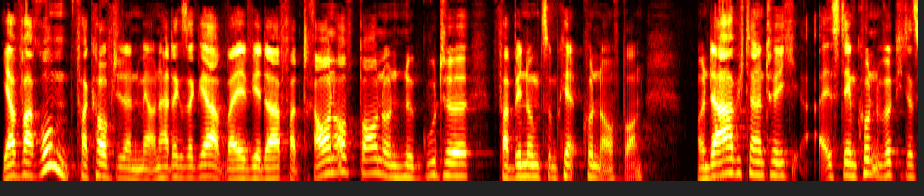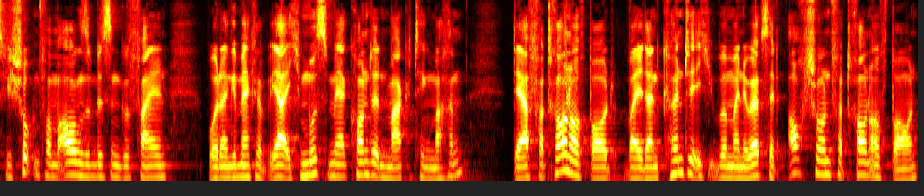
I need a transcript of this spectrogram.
ja, warum verkauft ihr dann mehr? Und hat er gesagt, ja, weil wir da Vertrauen aufbauen und eine gute Verbindung zum Kunden aufbauen. Und da habe ich dann natürlich, ist dem Kunden wirklich das wie Schuppen vom Augen so ein bisschen gefallen, wo er dann gemerkt hat, ja, ich muss mehr Content-Marketing machen, der Vertrauen aufbaut, weil dann könnte ich über meine Website auch schon Vertrauen aufbauen.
